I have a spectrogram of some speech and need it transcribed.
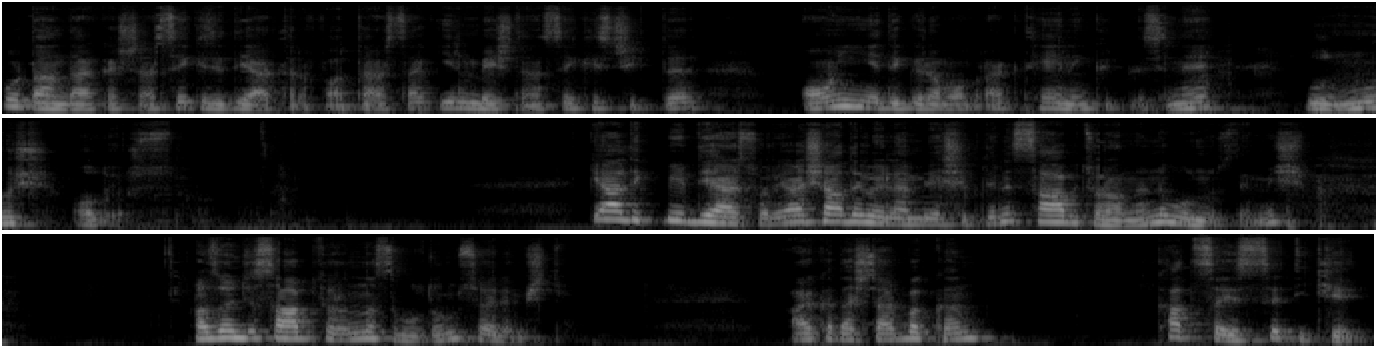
Buradan da arkadaşlar 8'i diğer tarafa atarsak 25'ten 8 çıktı. 17 gram olarak t'nin kütlesini bulmuş oluyoruz. Geldik bir diğer soruya. Aşağıda verilen bileşiklerin sabit oranlarını bulunuz demiş. Az önce sabit oranı nasıl bulduğumu söylemiştim. Arkadaşlar bakın kat sayısı 2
